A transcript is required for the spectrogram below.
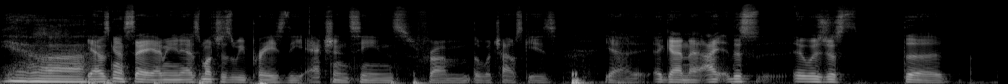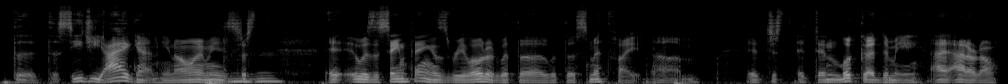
yeah. Yeah, I was gonna say. I mean, as much as we praise the action scenes from the Wachowskis, yeah. Again, I this it was just the the the CGI again. You know, I mean, it's just it, it was the same thing as Reloaded with the with the Smith fight. Um, it just it didn't look good to me. I, I don't know,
